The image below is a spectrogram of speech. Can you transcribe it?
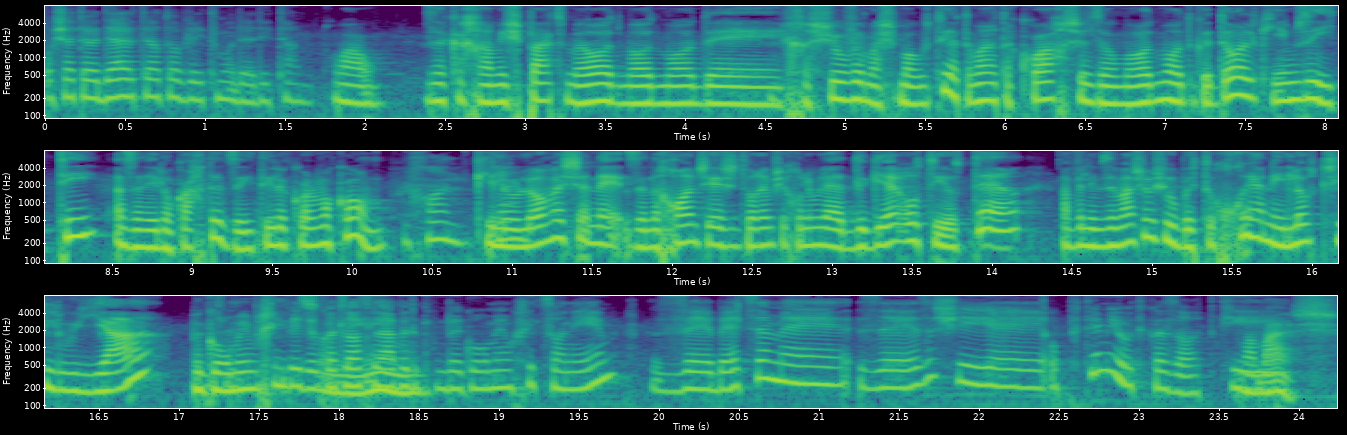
או שאתה יודע יותר טוב להתמודד איתם. וואו. זה ככה משפט מאוד מאוד מאוד אה, חשוב ומשמעותי. את אומרת, הכוח של זה הוא מאוד מאוד גדול, כי אם זה איתי, אז אני לוקחת את זה איתי לכל מקום. נכון. כאילו, כן. לא משנה, זה נכון שיש דברים שיכולים לאתגר אותי יותר, אבל אם זה משהו שהוא בתוכי, אני לא תלויה בגורמים חיצוניים. בדיוק, את לא תלויה בגורמים חיצוניים, ובעצם אה, זה איזושהי אה, אופטימיות כזאת. כי ממש.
